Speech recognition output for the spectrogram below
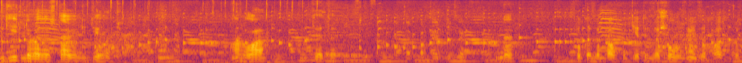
Гитлера заставили делать. Орла. Вот это. Это пока Гитлер. Да. Только забрал пакеты, зашел узнать за паспорт.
